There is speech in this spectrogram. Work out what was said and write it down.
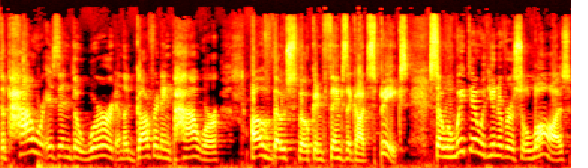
The power is in the Word and the governing power of those spoken things that God speaks. So when we deal with universal law, laws,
